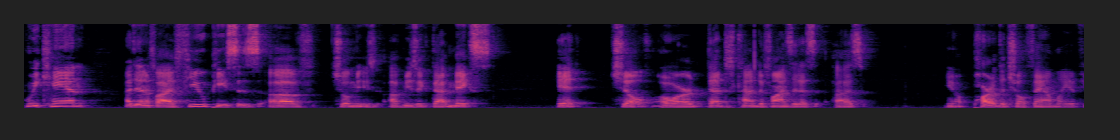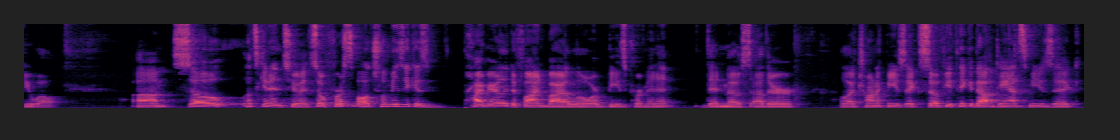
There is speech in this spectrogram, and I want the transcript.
we can identify a few pieces of chill music of music that makes it chill, or that just kind of defines it as as you know part of the chill family, if you will. Um, so let's get into it. So first of all, chill music is primarily defined by lower beats per minute than most other electronic music. So if you think about dance music,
